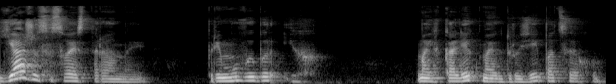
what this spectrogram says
Я же со своей стороны приму выбор их, моих коллег, моих друзей по цеху.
